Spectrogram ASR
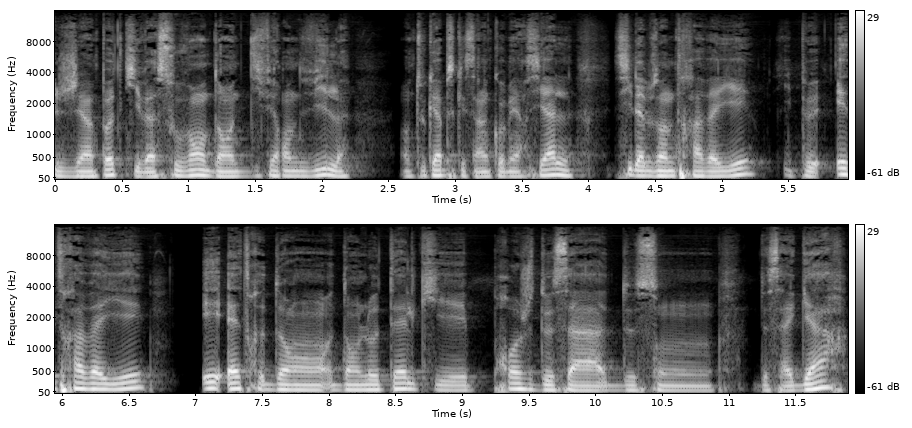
j'ai un pote qui va souvent dans différentes villes, en tout cas parce que c'est un commercial. S'il a besoin de travailler, il peut et travailler et être dans dans l'hôtel qui est proche de sa de son de sa gare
